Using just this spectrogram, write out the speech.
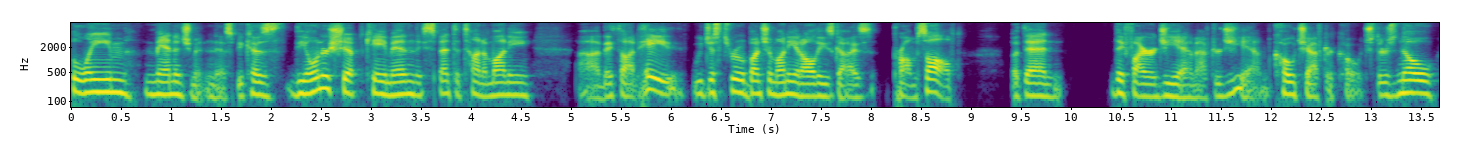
blame management in this because the ownership came in, they spent a ton of money. Uh, they thought, hey, we just threw a bunch of money at all these guys, problem solved. But then they fire GM after GM, coach after coach. There's no,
